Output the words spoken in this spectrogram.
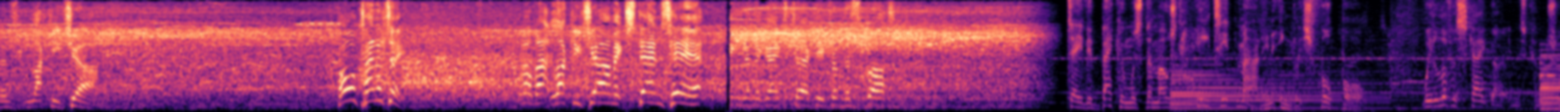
England's lucky charm. Oh, penalty! Well, that lucky charm extends here. England against Turkey from the spot. David Beckham was the most hated man in English football. We love a scapegoat in this country.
